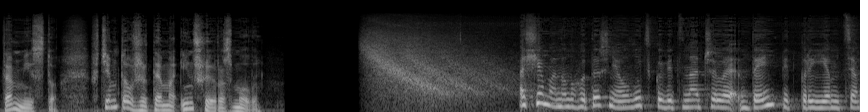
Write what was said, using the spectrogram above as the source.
та місто. Втім, то вже тема іншої розмови. А ще минулого тижня у Луцьку відзначили День підприємця.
